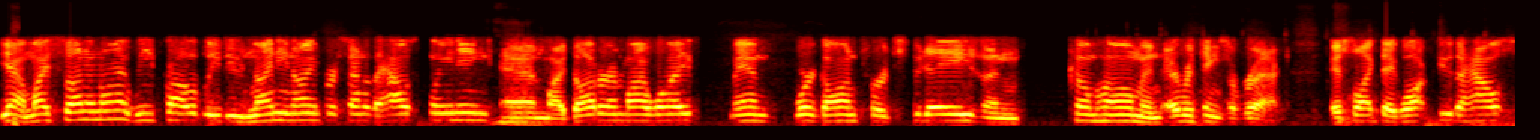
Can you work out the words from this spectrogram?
Yeah, my son and I, we probably do 99% of the house cleaning, mm-hmm. and my daughter and my wife, man, we're gone for two days and come home and everything's a wreck. It's like they walk through the house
